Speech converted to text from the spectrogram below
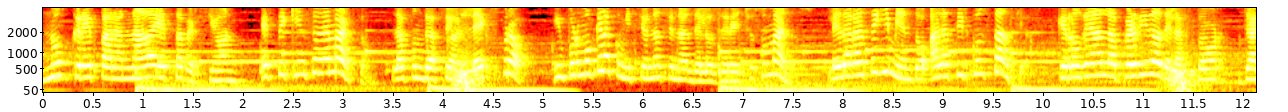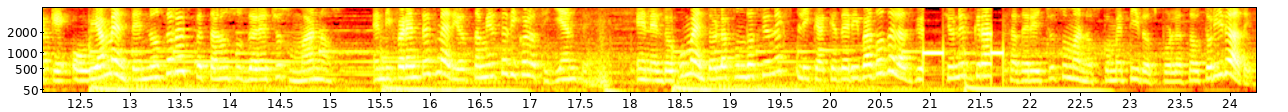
no cree para nada esta versión. Este 15 de marzo, la Fundación LexPro informó que la Comisión Nacional de los Derechos Humanos le dará seguimiento a las circunstancias que rodean la pérdida del actor, ya que obviamente no se respetaron sus derechos humanos. En diferentes medios también se dijo lo siguiente. En el documento, la Fundación explica que derivado de las violaciones graves a derechos humanos cometidos por las autoridades,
